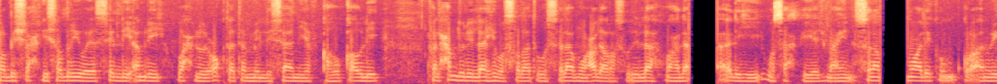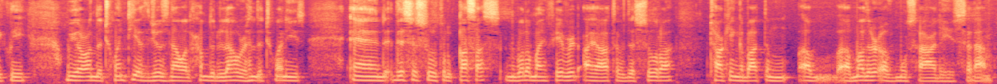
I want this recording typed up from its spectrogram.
رب اشرح لي صدري ويسر لي أمري. واحلل عقدة من لساني يفقه قولي. فالحمد لله والصلاة والسلام على رسول الله وعلى آله وصحبه أجمعين. السلام alaikum Quran Weekly. We are on the 20th juz now, Alhamdulillah, we're in the 20s. And this is Surah Al Qasas, one of my favorite ayat of the surah, talking about the um, uh, mother of Musa alayhi salam.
